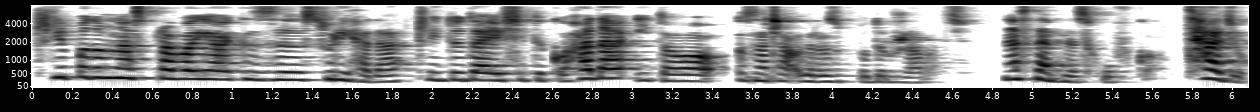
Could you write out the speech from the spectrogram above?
czyli podobna sprawa jak z surihada, czyli dodaje się tylko hada i to oznacza od razu podróżować. Następne słówko. Cadziu.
